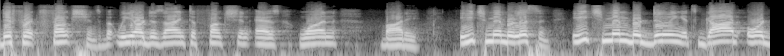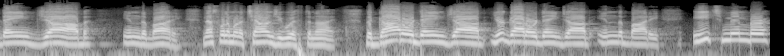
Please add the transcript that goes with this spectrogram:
different functions, but we are designed to function as one body. Each member, listen, each member doing its God ordained job in the body. And that's what I'm going to challenge you with tonight. The God ordained job, your God ordained job in the body, each member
